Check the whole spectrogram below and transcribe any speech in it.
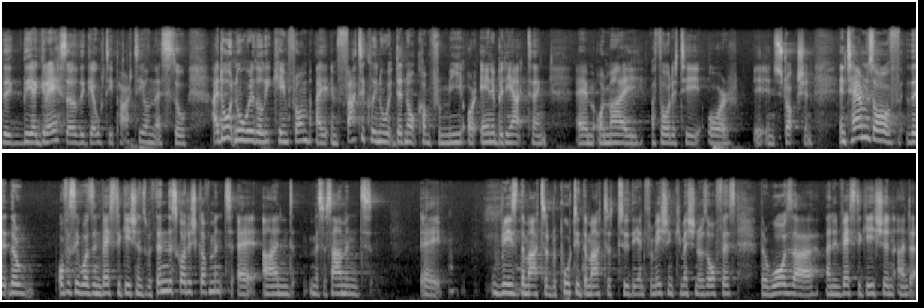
the, the aggressor, the guilty party on this. So I don't know where the leak came from. I emphatically know it did not come from me or anybody acting um, on my authority or uh, instruction. In terms of the, there obviously was investigations within the Scottish Government uh, and Mr Salmond uh, raised the matter, reported the matter to the Information Commissioner's office. There was a, an investigation and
